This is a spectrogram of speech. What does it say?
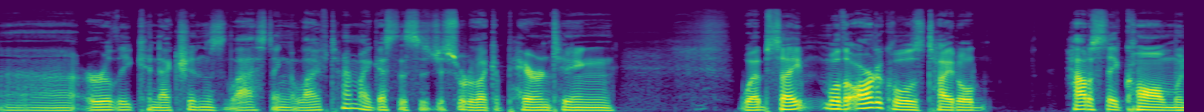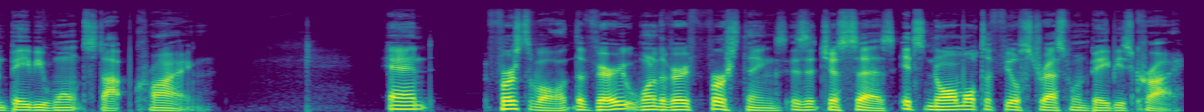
uh early connections lasting a lifetime i guess this is just sort of like a parenting website well the article is titled how to stay calm when baby won't stop crying and first of all, the very one of the very first things is it just says it's normal to feel stressed when babies cry.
